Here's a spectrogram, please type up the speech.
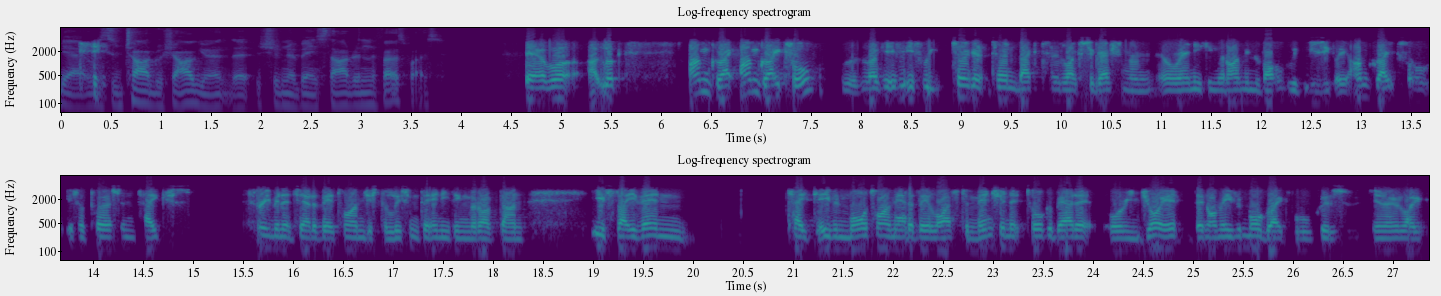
yeah, it was a childish argument that shouldn't have been started in the first place. Yeah, well, uh, look, I'm great. I'm grateful. Like if if we turn turn back to like Segression and, or anything that I'm involved with musically, I'm grateful if a person takes three minutes out of their time just to listen to anything that I've done. If they then take even more time out of their life to mention it, talk about it, or enjoy it, then I'm even more grateful because you know, like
